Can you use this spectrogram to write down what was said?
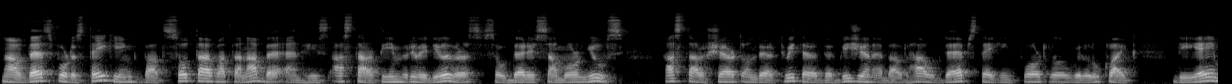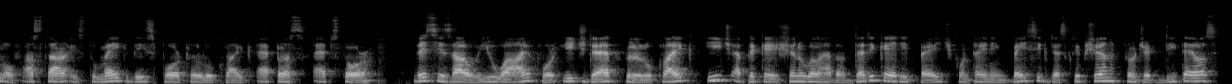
Now that's for the staking, but Sota Watanabe and his Astar team really delivers, so there is some more news. Astar shared on their Twitter the vision about how dApp staking portal will look like. The aim of Astar is to make this portal look like Apple's App Store. This is how UI for each dApp will look like. Each application will have a dedicated page containing basic description, project details.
